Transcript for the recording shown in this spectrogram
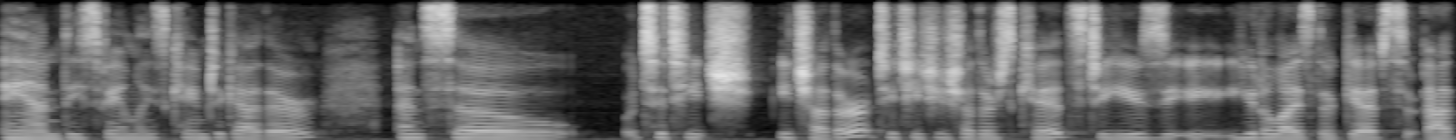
And these families came together and so to teach each other to teach each other's kids to use utilize their gifts as,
